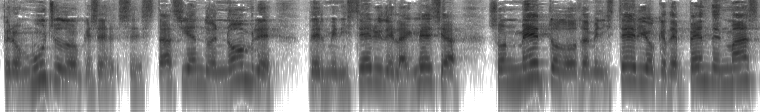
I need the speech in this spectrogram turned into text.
pero mucho de lo que se, se está haciendo en nombre del ministerio y de la iglesia son métodos de ministerio que dependen más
